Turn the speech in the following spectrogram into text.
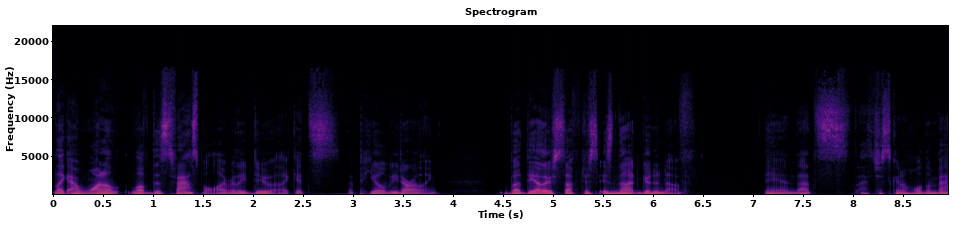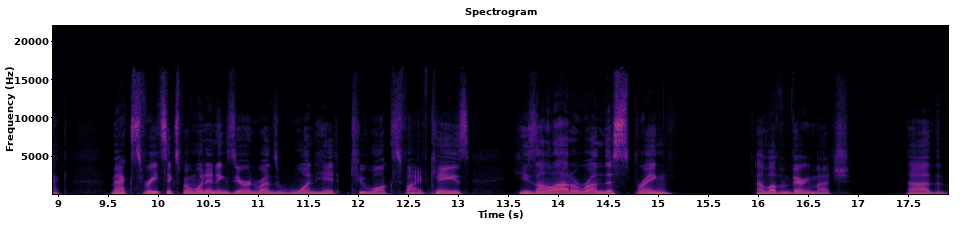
like, I want to love this fastball. I really do. Like, it's a PLV darling. But the other stuff just is not good enough. And that's that's just going to hold him back. Max Fried, 6.1 innings, zero runs, one hit, two walks, five Ks. He's not allowed to run this spring. I love him very much. Uh, the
